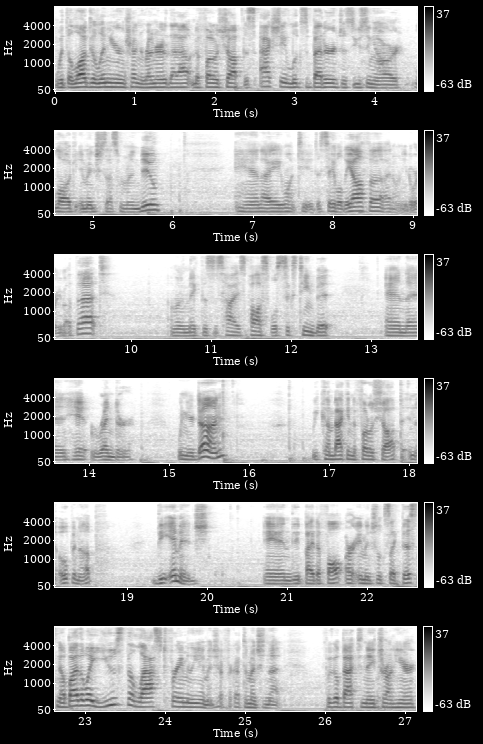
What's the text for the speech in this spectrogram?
with the log to linear and trying to render that out into Photoshop, this actually looks better just using our log image, so that's what I'm going to do. And I want to disable the alpha, I don't need to worry about that. I'm going to make this as high as possible, 16-bit, and then hit render. When you're done, we come back into Photoshop and open up the image. And the, by default, our image looks like this. Now, by the way, use the last frame in the image. I forgot to mention that. If we go back to Natron here,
